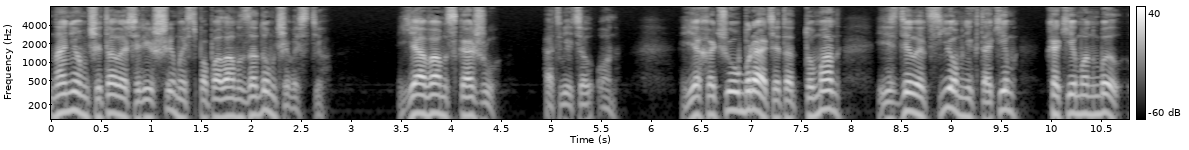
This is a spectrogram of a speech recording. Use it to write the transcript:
На нем читалась решимость пополам с задумчивостью. «Я вам скажу», — ответил он. «Я хочу убрать этот туман и сделать съемник таким, каким он был.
